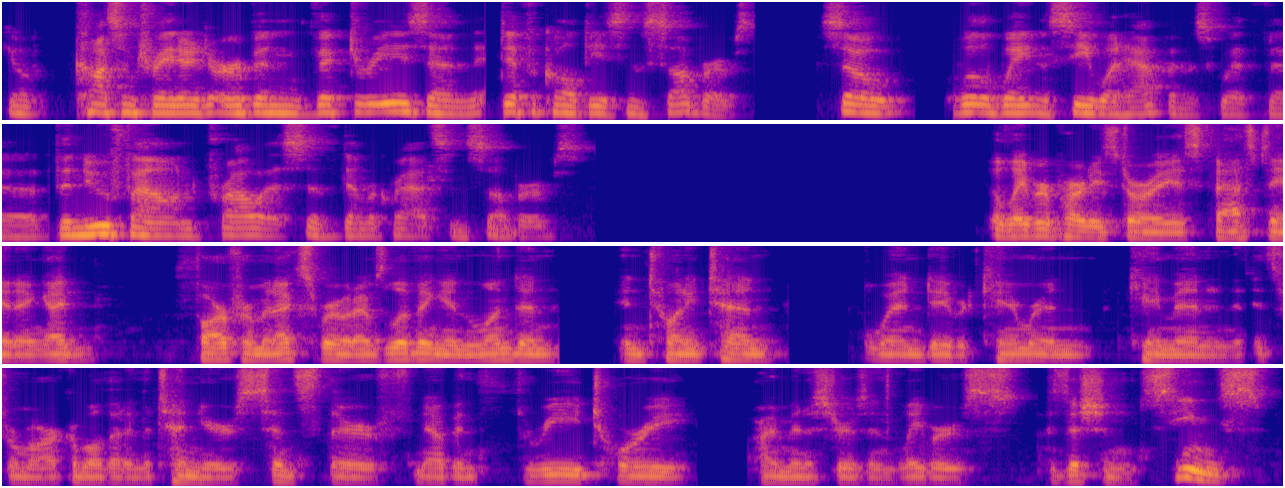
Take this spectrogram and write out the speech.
you know, concentrated urban victories and difficulties in suburbs. So we'll wait and see what happens with the, the newfound prowess of Democrats in suburbs. The Labor Party story is fascinating. I'm far from an expert, but I was living in London in 2010 when David Cameron came in. And it's remarkable that in the 10 years since there have now been three Tory prime ministers and Labour's position seems,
